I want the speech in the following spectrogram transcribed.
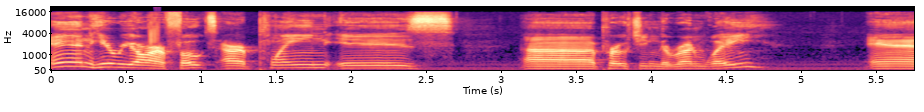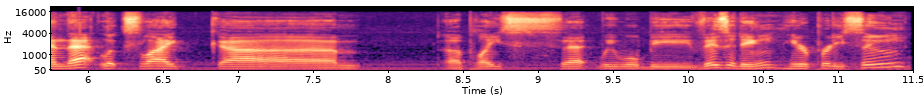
And here we are, folks. Our plane is uh, approaching the runway. And that looks like um, a place that we will be visiting here pretty soon.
